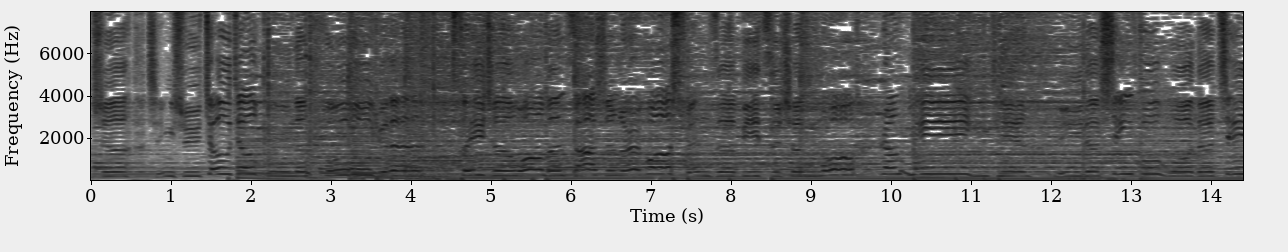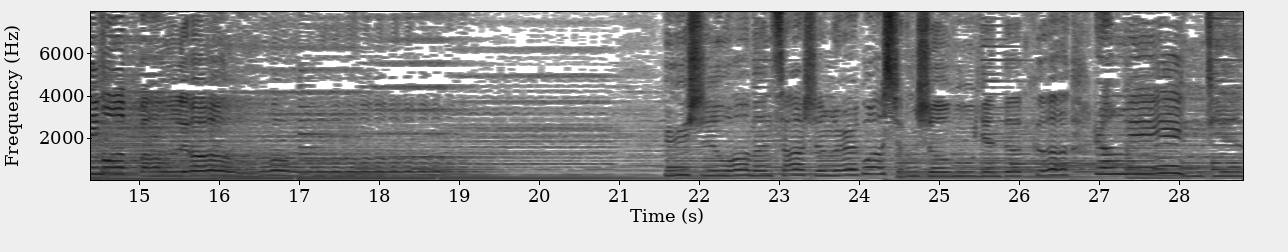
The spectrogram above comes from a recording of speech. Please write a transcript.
着，情绪久久不能复原。随着我们擦身而过，选择彼此沉默，让明天。你的幸福，我的寂寞保留。是我们擦身而过，享受无言的歌，让明天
